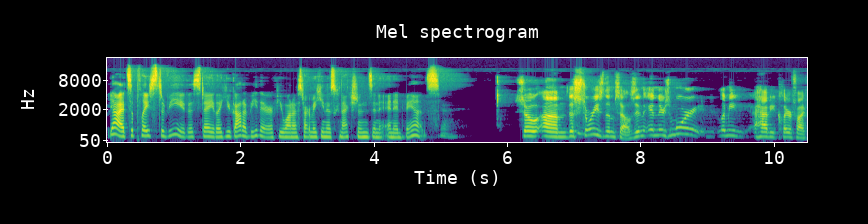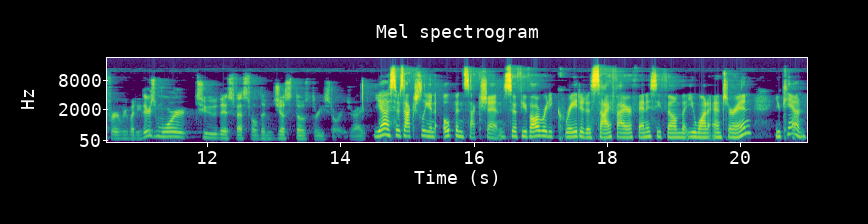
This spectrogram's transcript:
yeah, it's a place to be this day. Like you got to be there if you want to start making those connections in, in advance. So um, the stories themselves, and, and there's more. Let me have you clarify for everybody. There's more to this festival than just those three stories, right? Yes, there's actually an open section. So if you've already created a sci-fi or fantasy film that you want to enter in, you can.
